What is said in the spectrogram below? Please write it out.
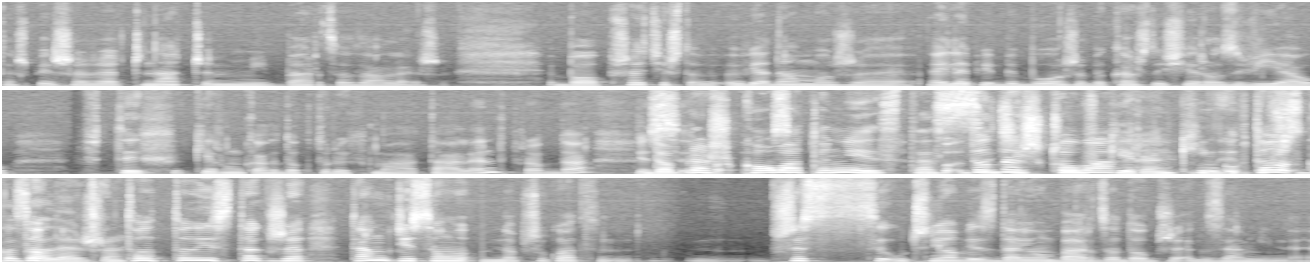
też pierwsza rzecz, na czym mi bardzo zależy. Bo przecież to wiadomo, że najlepiej by było, żeby każdy się rozwijał w tych kierunkach, do których ma talent, prawda? Jest Dobra szkoła to nie jest ta z dobra szkoła, rankingów, to, wszystko to, zależy. To, to jest tak, że tam, gdzie są na przykład wszyscy uczniowie zdają bardzo dobrze egzaminy.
